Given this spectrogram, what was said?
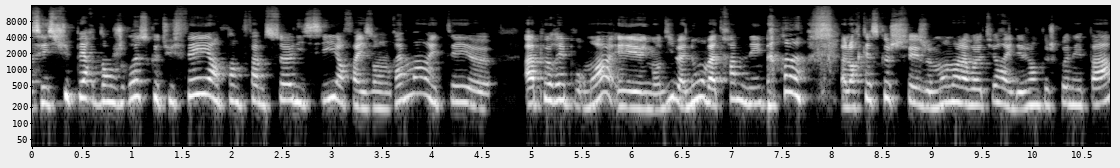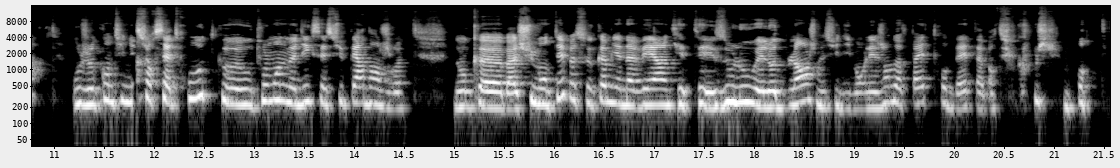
c'est super dangereux ce que tu fais en tant que femme seule ici. Enfin, ils ont vraiment été apeurés pour moi et ils m'ont dit bah nous on va te ramener. Alors qu'est-ce que je fais? Je monte dans la voiture avec des gens que je connais pas ou je continue sur cette route où tout le monde me dit que c'est super dangereux. Donc euh, bah, je suis montée parce que comme il y en avait un qui était zoulou et l'autre blanc, je me suis dit bon les gens doivent pas être trop bêtes. Alors du coup je suis montée.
